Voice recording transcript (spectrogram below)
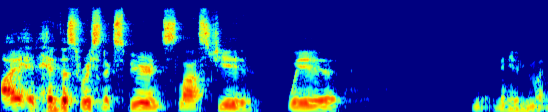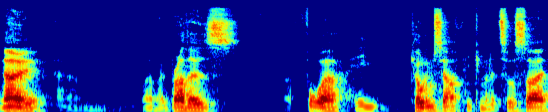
I had had this recent experience last year where you know, many of you might know um, one of my brothers four, he killed himself, he committed suicide.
